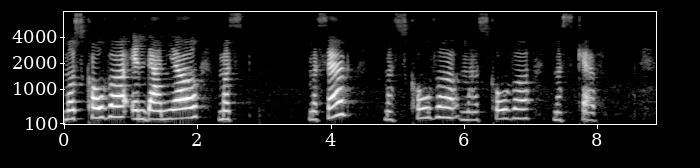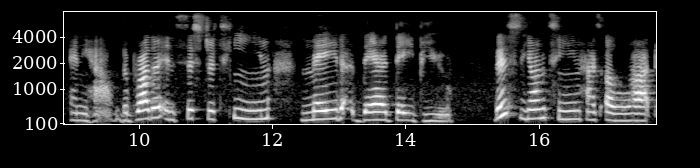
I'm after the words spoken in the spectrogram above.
Moskova and Daniel Mas- Masev, Moskova, Moskova, Maskev. Anyhow, the brother and sister team made their debut. This young team has a lot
